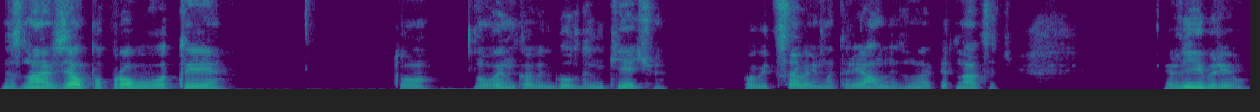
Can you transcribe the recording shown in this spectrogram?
Не знаю, взяв попробувати то новинка від Golden Cage. Повідцевий матеріал, не знаю, 15 лібрів.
